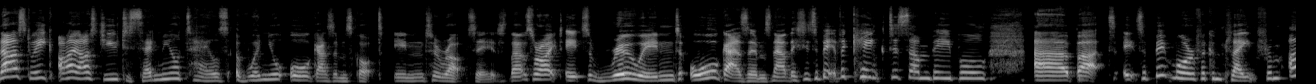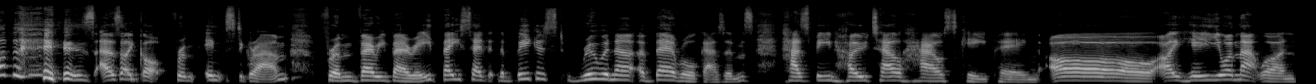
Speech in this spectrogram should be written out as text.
Last week, I asked you to send me your tales of when your orgasms got interrupted. That's right, it's ruined orgasms. Now, this is a bit of a kink to some people, uh, but it's a bit more of a complaint from others, as I got from Instagram from Very Berry. They said that the biggest ruiner of their orgasms has been hotel housekeeping. Oh, I hear you on that one.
